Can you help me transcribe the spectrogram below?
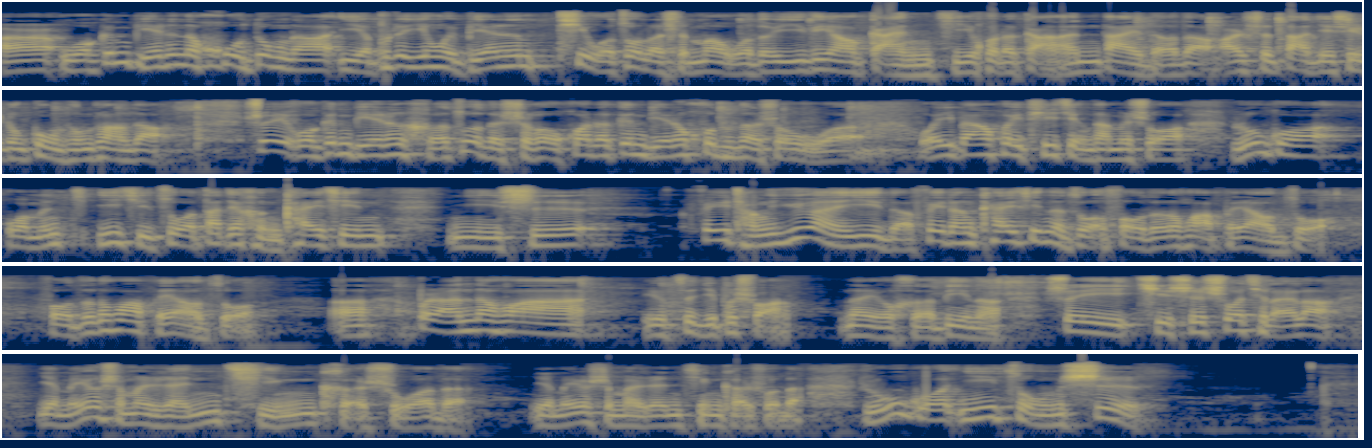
而我跟别人的互动呢，也不是因为别人替我做了什么，我都一定要感激或者感恩戴德的，而是大家是一种共同创造。所以我跟别人合作的时候，或者跟别人互动的时候，我我一般会提醒他们说：如果我们一起做，大家很开心，你是非常愿意的、非常开心的做；否则的话，不要做；否则的话，不要做。呃，不然的话，又自己不爽，那又何必呢？所以其实说起来了，也没有什么人情可说的。也没有什么人情可说的。如果你总是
